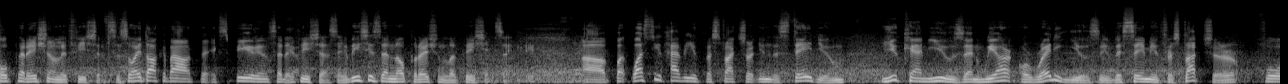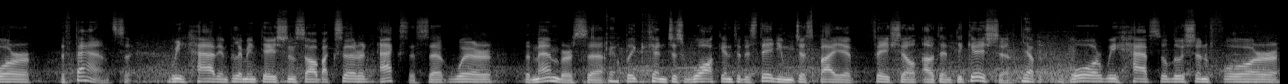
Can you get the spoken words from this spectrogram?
operational efficiency. So I talk about the experience and yep. efficiency. This is an operational efficiency. Uh, but once you have infrastructure in the stadium, you can use, and we are already using the same infrastructure for the fans. We have implementations of accelerated access uh, where the members uh, okay. can just walk into the stadium just by a facial authentication. Yep. Or we have solution for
